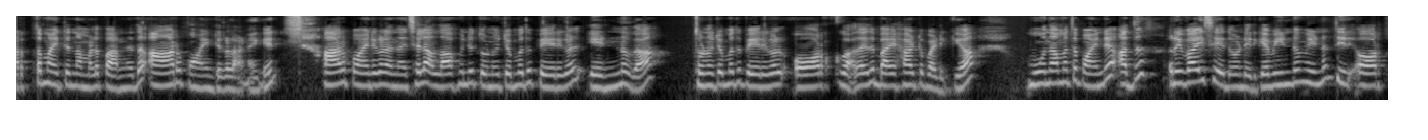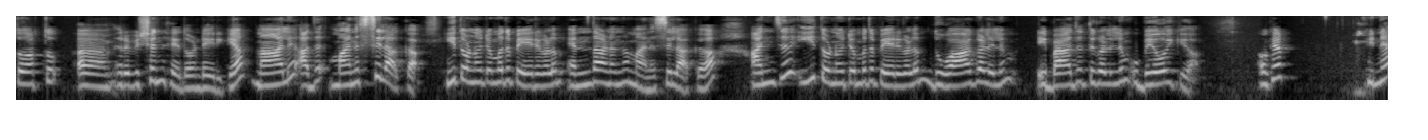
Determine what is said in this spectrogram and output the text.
അർത്ഥമായിട്ട് നമ്മൾ പറഞ്ഞത് ആറ് പോയിന്റുകളാണ്. ആറ് പോയിന്റുകൾ എന്ന് വെച്ചാൽ അള്ളാഹുവിന്റെ തൊണ്ണൂറ്റൊമ്പത് പേരുകൾ എണ്ണുക തൊണ്ണൂറ്റൊമ്പത് പേരുകൾ ഓർക്കുക. അതായത് ബൈഹാർട്ട് പഠിക്കുക. മൂന്നാമത്തെ പോയിന്റ് അത് റിവൈസ് ചെയ്തുകൊണ്ടിരിക്കുക വീണ്ടും വീണ്ടും ഓർത്ത് ഓർത്ത് റിവിഷൻ ചെയ്തുകൊണ്ടേയിരിക്കുക നാല് അത് മനസ്സിലാക്കുക. ഈ തൊണ്ണൂറ്റൊമ്പത് പേരുകളും എന്താണെന്ന് മനസ്സിലാക്കുക. അഞ്ച് ഈ തൊണ്ണൂറ്റൊമ്പത് പേരുകളും ദുവാകളിലും ഇബാദത്തുകളിലും ഉപയോഗിക്കുക. ഓക്കെ പിന്നെ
